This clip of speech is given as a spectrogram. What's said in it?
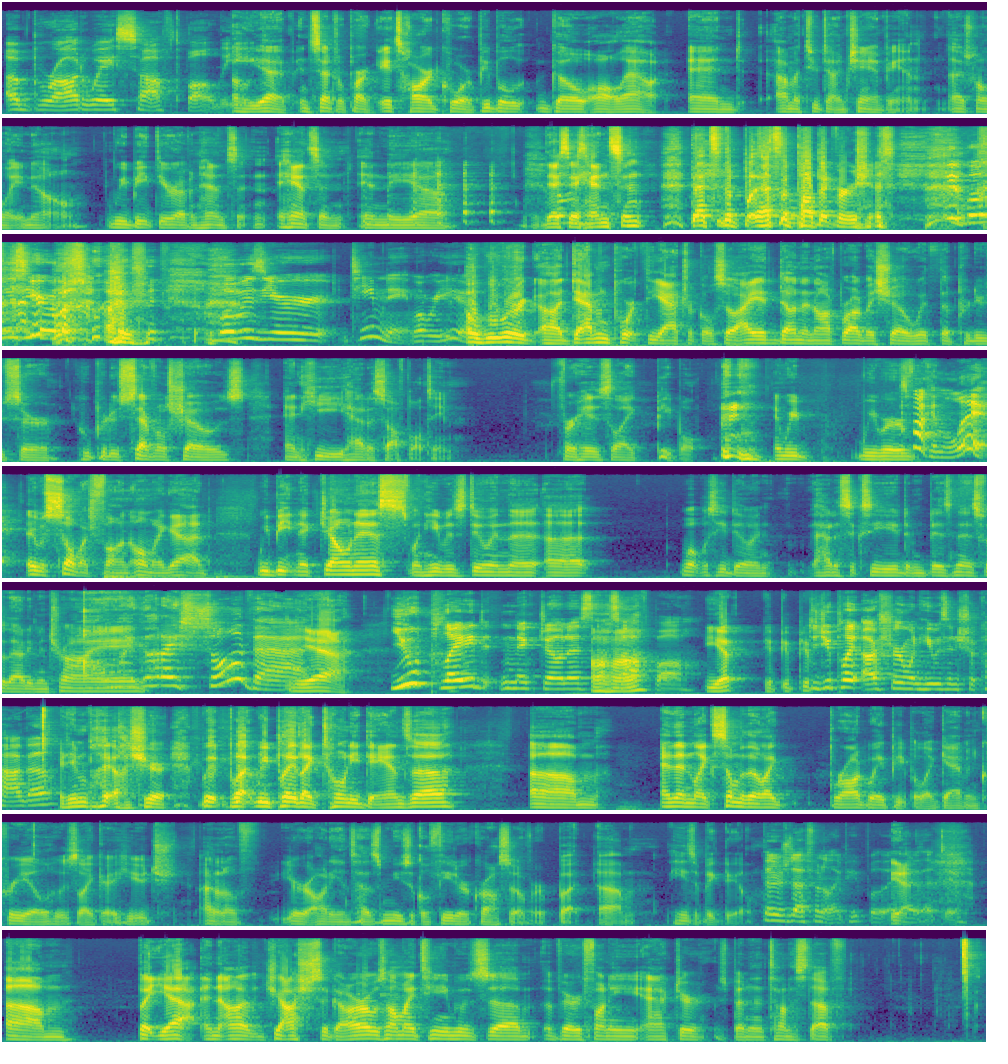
A Broadway softball league. oh yeah, in Central Park, it's hardcore. People go all out, and I'm a two-time champion. I just want to let you know. We beat Dear Evan Hansen, Hansen in the. Uh, did I say Henson? That's the that's the puppet version. Wait, what was your what, what was your team name? What were you? Oh, we were uh, Davenport Theatrical. So I had done an off Broadway show with the producer who produced several shows, and he had a softball team for his like people, and we we were. fucking lit. It was so much fun. Oh my god, we beat Nick Jonas when he was doing the. Uh, what was he doing? How to succeed in business without even trying. Oh my god, I saw that. Yeah. You played Nick Jonas in Uh-huh. softball. Yep. Yep. Yep. Yep. Did you play Usher when he was in Chicago? I didn't play Usher, but, but we played like Tony Danza, um, and then like some of the like Broadway people like Gavin Creel, who's like a huge. I don't know if your audience has musical theater crossover, but um, he's a big deal. There's definitely people that Yeah. know that do. Um, but yeah, and uh, Josh Segarra was on my team, who's um, a very funny actor, who's been in a ton of stuff.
